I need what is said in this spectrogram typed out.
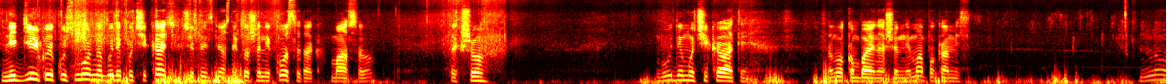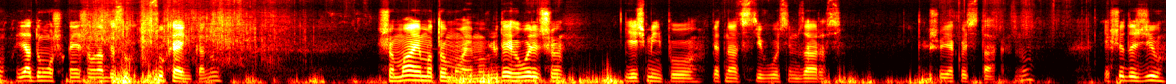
недільку якусь можна буде почекати. Ще, в принципі, нас ніхто ще не косить так масово. Так що будемо чекати. Само комбайна ще нема поки місць. Ну, я думав, що, звісно, вона буде сух- сухенька. Ну, що маємо, то маємо. В людей говорять, що ячмінь по 15,8 зараз. Так що якось так. Ну, якщо дождів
